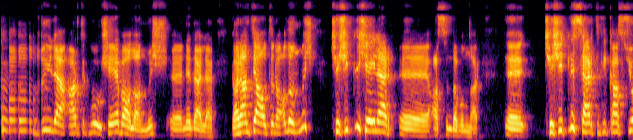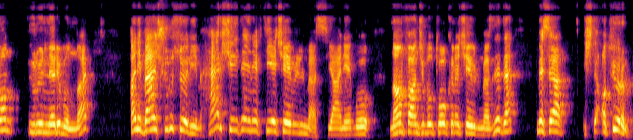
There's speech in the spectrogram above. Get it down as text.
koduyla artık bu şeye bağlanmış e, ne derler garanti altına alınmış çeşitli şeyler e, aslında bunlar. E, çeşitli sertifikasyon ürünleri bunlar. Hani ben şunu söyleyeyim her şeyde NFT'ye çevrilmez. Yani bu non-fungible token'a çevrilmez. Neden? Mesela işte atıyorum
